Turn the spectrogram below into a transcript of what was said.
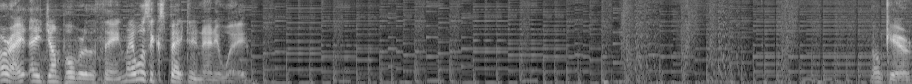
Alright, I jump over the thing. I was expecting it anyway. Don't care.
